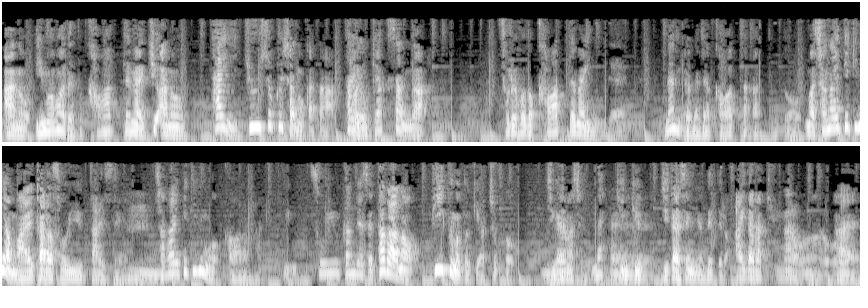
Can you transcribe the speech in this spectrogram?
あの、今までと変わってない、あの、対求職者の方、対お客さんが、それほど変わってないんで、何かがじゃあ変わったかっていうと、まあ、社内的には前からそういう体制、うん社外的にも変わらないっていう、そういう感じですね。ただ、あの、ピークの時はちょっと違いましたけどね、うん緊急事態宣言が出てる間だけ。なるほど、なるほど。はい。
